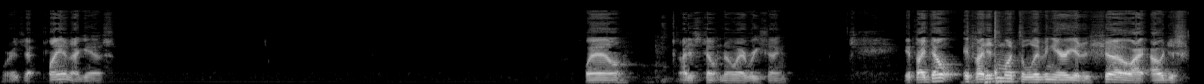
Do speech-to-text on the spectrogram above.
where is that plan, I guess? Well, I just don't know everything. If I don't, if I didn't want the living area to show, I, I would just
